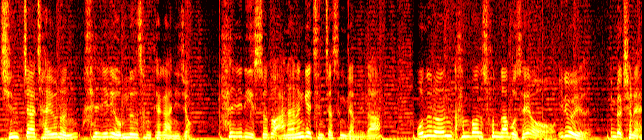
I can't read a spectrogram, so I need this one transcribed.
진짜 자유는 할 일이 없는 상태가 아니죠. 할 일이 있어도 안 하는 게 진짜 승자입니다. 오늘은 한번 손놔보세요. 일요일 임백천의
